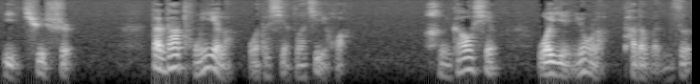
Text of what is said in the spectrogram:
已去世，但他同意了我的写作计划。很高兴，我引用了他的文字，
